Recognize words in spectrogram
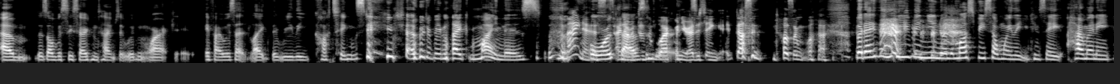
um, there's obviously certain times it wouldn't work. If I was at like the really cutting stage, I would have been like minus minus. 4, I know it doesn't work when you're editing. It doesn't doesn't work. But I think even you know there must be some way that you can say how many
